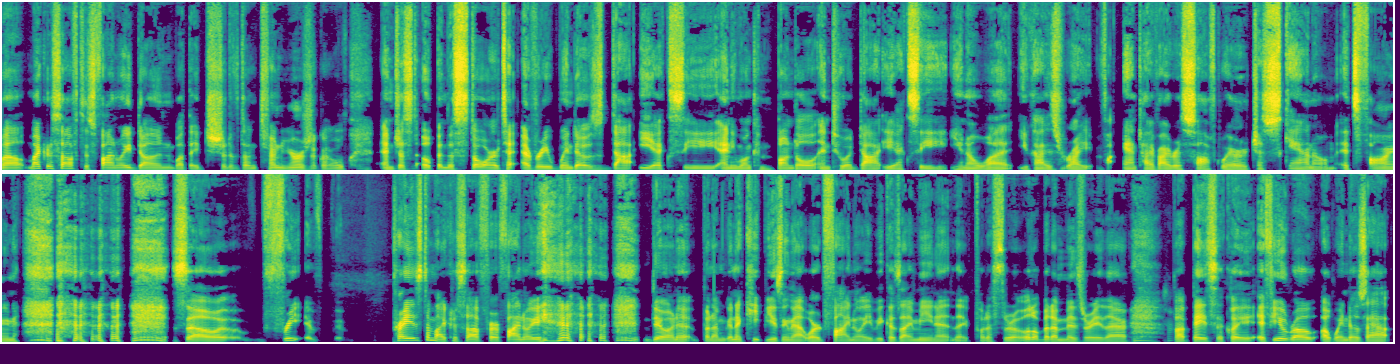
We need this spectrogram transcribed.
Well, Microsoft has finally done what they should have done 10 years ago and just opened the store to every Windows.exe anyone can bundle into a .exe. You know what? You guys write antivirus software, just scan them. It's fine. so, free uh, praise to Microsoft for finally doing it, but I'm going to keep using that word finally because I mean it. They put us through a little bit of misery there. Mm-hmm. But basically, if you wrote a Windows app,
